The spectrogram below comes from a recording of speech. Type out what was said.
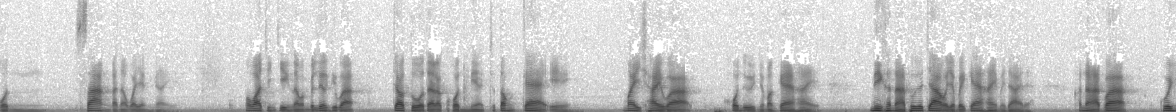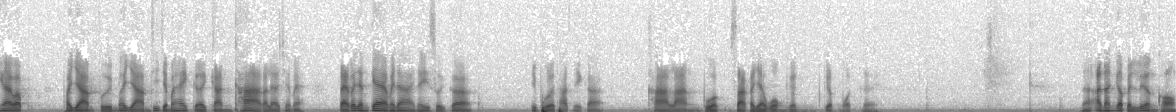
คนสร้างกันเอาไว้ยังไง เพราะว่าจริงๆแล้วมันเป็นเรื่องที่ว่า จ้าตัวแต่ละคนเนี่ยจะต้องแก้เอง ไม่ใช่ว่าคนอื่นจะมาแก้ให้ นี่ขนาดพระเจ้าก็ยังไปแก้ให้ไม่ได้เลยขนาดว่าคุยง่ายว่าพยายามฝืนพยายามที่จะไม่ให้เกิดการฆ่ากันแล้วใช่ไหมแต่ก็ยังแก้ไม่ได้ ในที่สุดก็นิพุรทัศน์นี่ก็ฆ่าล้างพวกสากยะวงจนเกือบหมดเลยนะอันนั้นก็เป็นเรื่องของ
